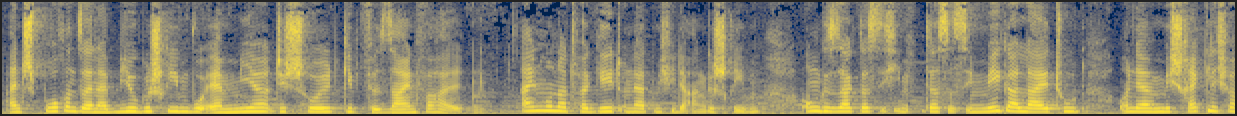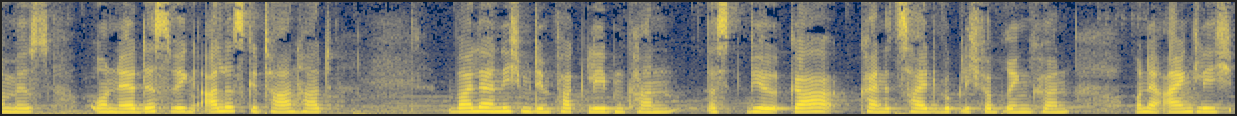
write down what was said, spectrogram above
einen Spruch in seiner Bio geschrieben, wo er mir die Schuld gibt für sein Verhalten. Ein Monat vergeht und er hat mich wieder angeschrieben und gesagt, dass, ich ihm, dass es ihm mega leid tut und er mich schrecklich vermisst und er deswegen alles getan hat, weil er nicht mit dem Fakt leben kann, dass wir gar keine Zeit wirklich verbringen können und er eigentlich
